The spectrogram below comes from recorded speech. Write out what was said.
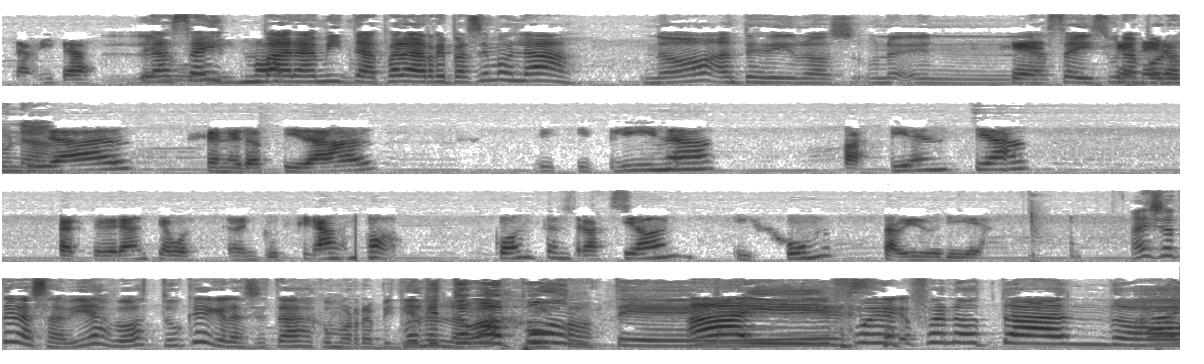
dinamitas del Las seis paramitas. Para, repasémosla, ¿no? Antes de irnos. Una- en Gen- las seis, una por una. generosidad, generosidad, disciplina, paciencia, perseverancia o entusiasmo, concentración y hum, sabiduría. Ay, ¿ya te las sabías vos, tú, que, que las estabas como repitiendo Porque en lo toma bajo? apuntes. Ay, fue, fue anotando. Ay,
